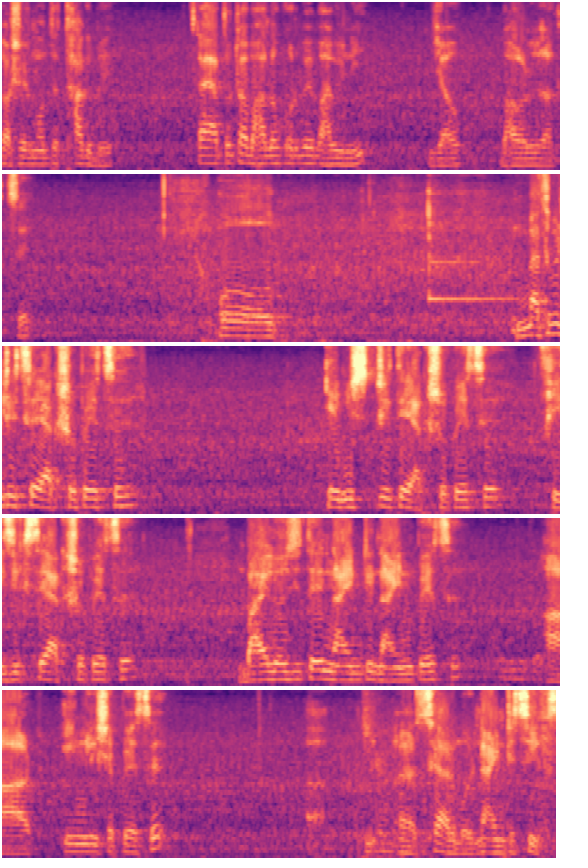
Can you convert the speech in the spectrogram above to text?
দশের মধ্যে থাকবে। তা এতটা ভালো করবে ভাবিনি। যাও, ভালো লাগছে। ও ম্যাথমেটিক্সে একশো পেয়েছে, কেমিস্ট্রিতে একশো পেয়েছে, ফিজিক্সে একশো পেয়েছে, বায়োলজিতে নাইনটি নাইন পেয়েছে, আর ইংলিশে পেয়েছে স্যার বই, ninety six.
